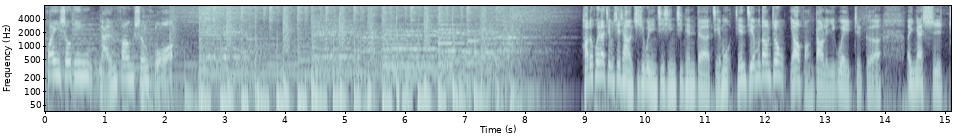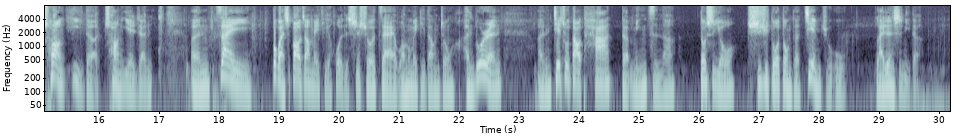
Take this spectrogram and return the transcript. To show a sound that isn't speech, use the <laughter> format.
欢迎收听《南方生活》。好的，回到节目现场，继续为您进行今天的节目。今天节目当中邀访到了一位这个呃，应该是创意的创业人。嗯，在不管是报章媒体，或者是说在网络媒体当中，很多人嗯接触到他的名字呢，都是由许许多多的建筑物来认识你的。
